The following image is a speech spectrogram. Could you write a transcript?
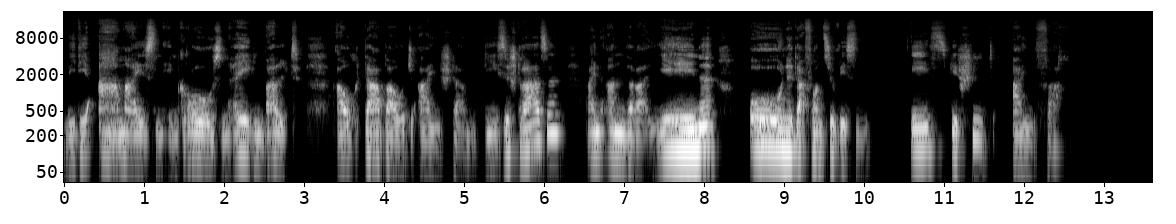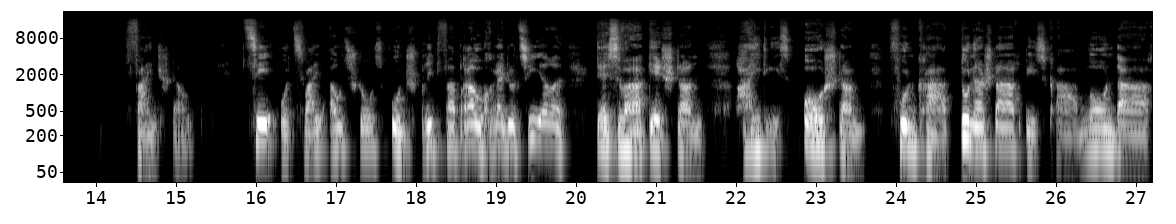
wie die Ameisen im großen Regenwald. Auch da baut ein Stamm diese Straße, ein anderer jene, ohne davon zu wissen. Es geschieht einfach. Feinstaub, CO2-Ausstoß und Spritverbrauch reduziere. Das war gestern. Heut ist Ostern. Von K. Donnerstag bis K. Montag.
